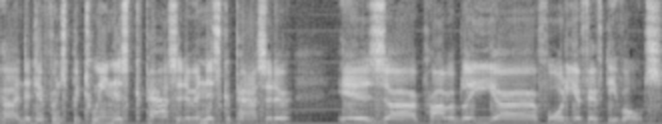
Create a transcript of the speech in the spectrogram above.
Uh, the difference between this capacitor and this capacitor is uh, probably uh, 40 or 50 volts.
